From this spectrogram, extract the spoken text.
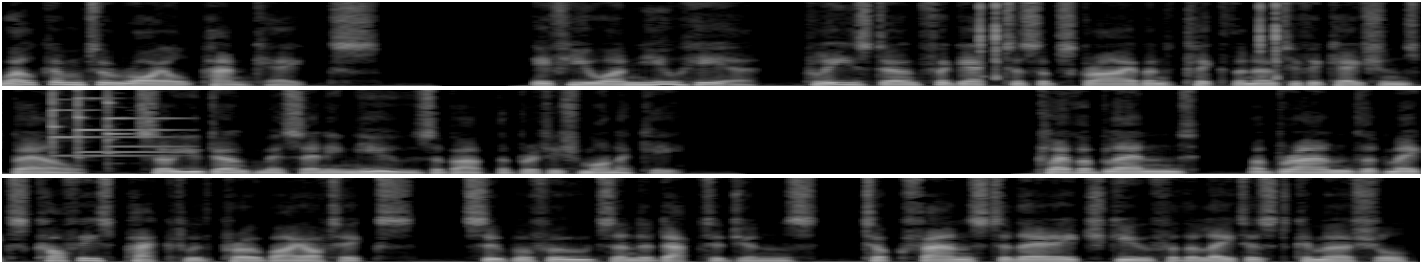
Welcome to Royal Pancakes. If you are new here, please don't forget to subscribe and click the notifications bell, so you don't miss any news about the British monarchy. Clevr Blend, a brand that makes coffees packed with probiotics, superfoods and adaptogens, took fans to their HQ for the latest commercial,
